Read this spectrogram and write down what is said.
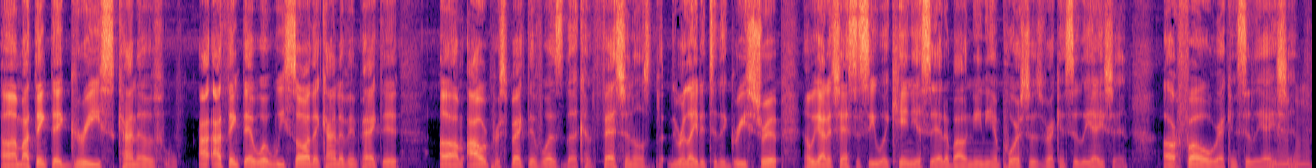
Um, I think that Greece kind of, I, I think that what we saw that kind of impacted um, our perspective was the confessionals related to the Greece trip, and we got a chance to see what Kenya said about Nene and Porsha's reconciliation or faux reconciliation.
